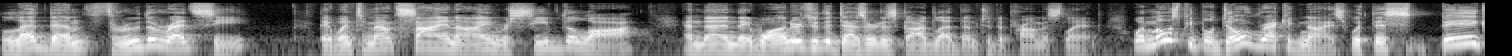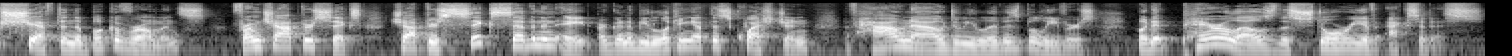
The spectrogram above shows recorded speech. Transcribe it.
led them through the Red Sea. They went to Mount Sinai and received the law and then they wandered through the desert as God led them to the promised land. What most people don't recognize with this big shift in the book of Romans from chapter 6, chapters 6, 7, and 8 are going to be looking at this question of how now do we live as believers, but it parallels the story of Exodus.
